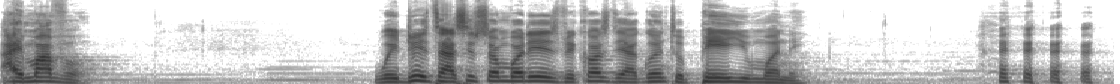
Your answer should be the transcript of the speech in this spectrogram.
I marvel. We do it as if somebody is because they are going to pay you money.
